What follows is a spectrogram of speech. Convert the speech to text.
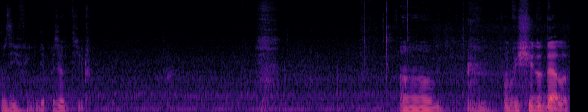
Mas enfim, depois eu tiro. Um, o vestido dela.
